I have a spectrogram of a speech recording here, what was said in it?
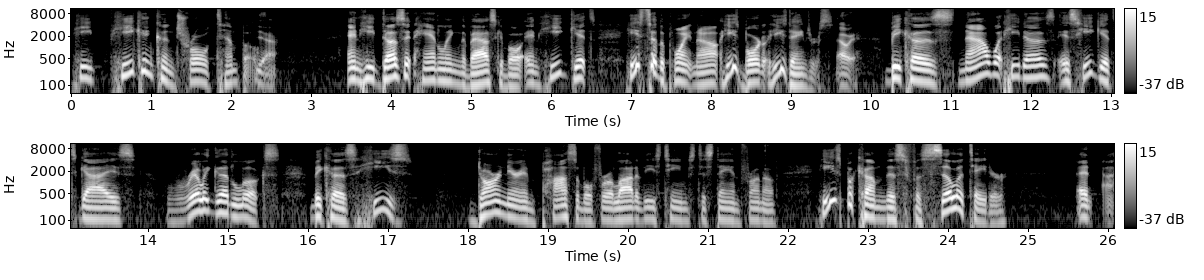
He he can control tempo. Yeah. and he does it handling the basketball, and he gets he's to the point now. He's bored. He's dangerous Oh yeah. because now what he does is he gets guys really good looks because he's darn near impossible for a lot of these teams to stay in front of. He's become this facilitator, and I,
